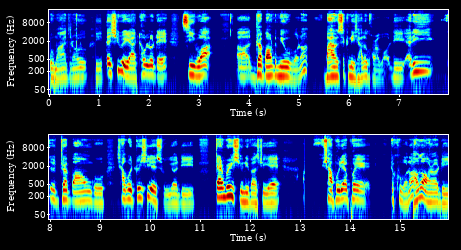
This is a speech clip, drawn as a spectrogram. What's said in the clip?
ဟိုမှာကျွန်တော်တို့ဒီတက်ရှိတွေကထုတ်လွတ်တဲ့စီဝအာ drop bound တစ်မျိုးပေါ့နော် bio signature လို့ခေါ်တာပေါ့ဒီအဲ့ဒီ drop bound ကိုရှာဖွေတွေ့ရှိရဆိုပြီးတော့ဒီ Cambridge University ရဲ့ရှာဖွေတဲ့အဖွဲ့ တစ်ခုပေါ့နော်။အောင်းဆောင်ကတော့ဒီ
